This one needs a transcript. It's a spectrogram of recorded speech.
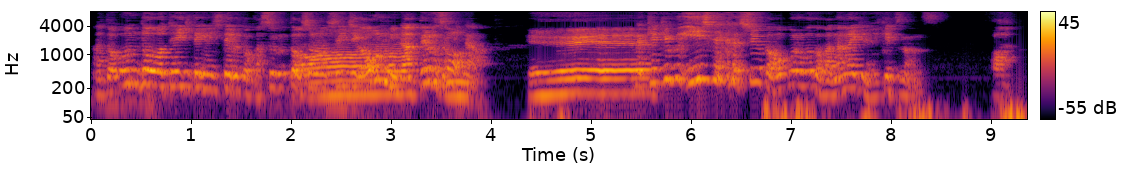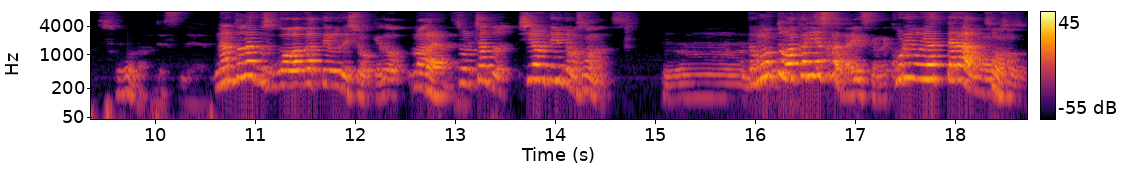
あと運動を定期的にしてるとかすると、そのスイッチがオンになってるんですよ、みんな。へえ。で結局、いい生活習慣を送ることが長生きの秘訣なんです。あ、そうなんですね。なんとなくそこは分かってるでしょうけど、まあ、はいはいそのちゃんと調べてみてもそうなんです。うーん。でもっと分かりやすかったらいいですけどね。これをやったら、もう、そうそうそ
